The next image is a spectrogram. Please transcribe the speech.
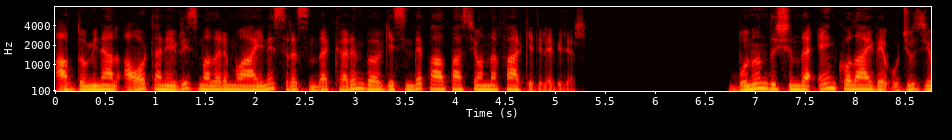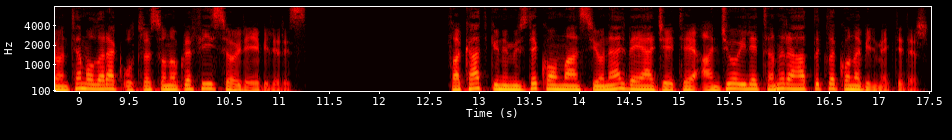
Abdominal aort anevrizmaları muayene sırasında karın bölgesinde palpasyonla fark edilebilir. Bunun dışında en kolay ve ucuz yöntem olarak ultrasonografiyi söyleyebiliriz. Fakat günümüzde konvansiyonel veya CT anjiyo ile tanı rahatlıkla konabilmektedir.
